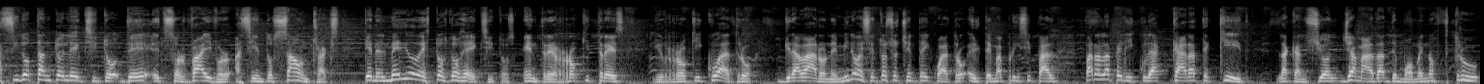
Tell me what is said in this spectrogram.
Ha sido tanto el éxito de Survivor haciendo soundtracks que en el medio de estos dos éxitos, entre Rocky 3 y Rocky 4, grabaron en 1984 el tema principal para la película Karate Kid, la canción llamada The Moment of Truth,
